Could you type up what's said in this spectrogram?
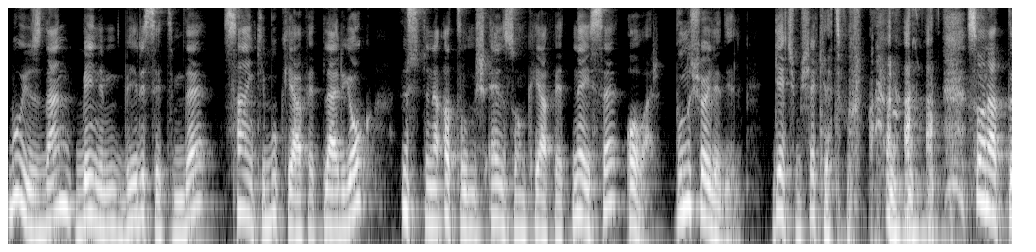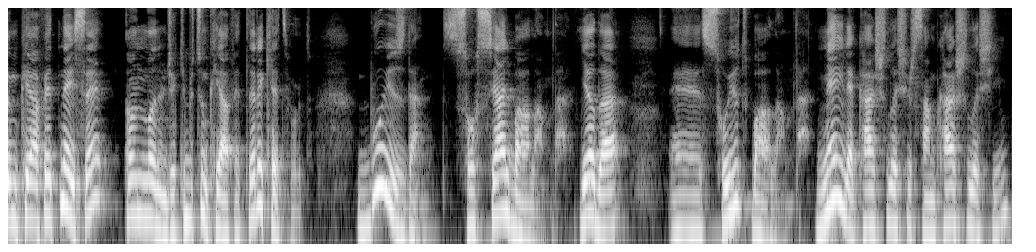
Bu yüzden benim veri setimde sanki bu kıyafetler yok, üstüne atılmış en son kıyafet neyse o var. Bunu şöyle diyelim. Geçmişe ket vur. son attığım kıyafet neyse ondan önceki bütün kıyafetlere ket vurdu. Bu yüzden sosyal bağlamda ya da e, soyut bağlamda neyle karşılaşırsam karşılaşayım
